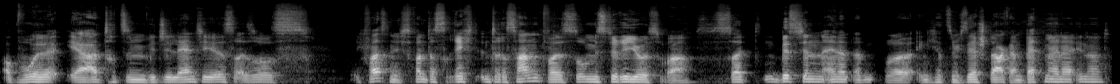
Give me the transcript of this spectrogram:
obwohl er trotzdem Vigilante ist. Also es, ich weiß nicht, ich fand das recht interessant, weil es so mysteriös war. Halt ein bisschen erinnert, oder eigentlich hat es mich sehr stark an Batman erinnert.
